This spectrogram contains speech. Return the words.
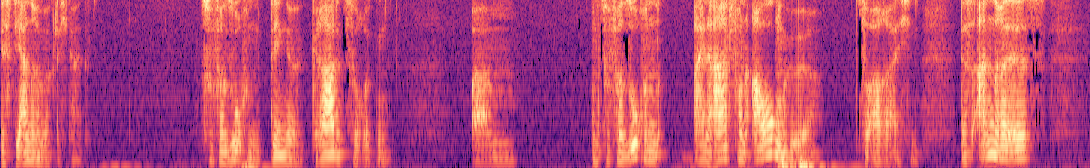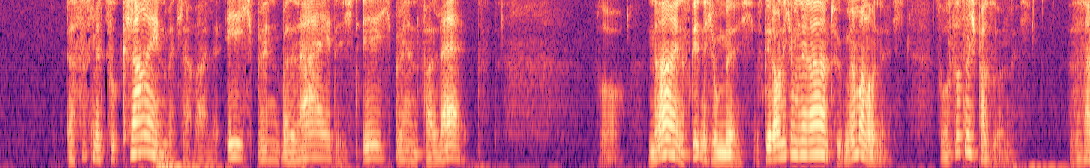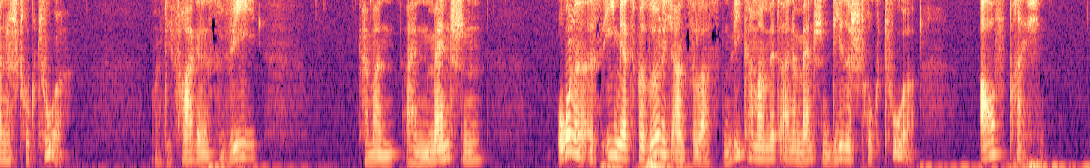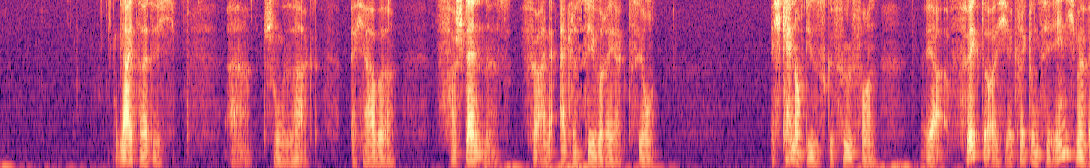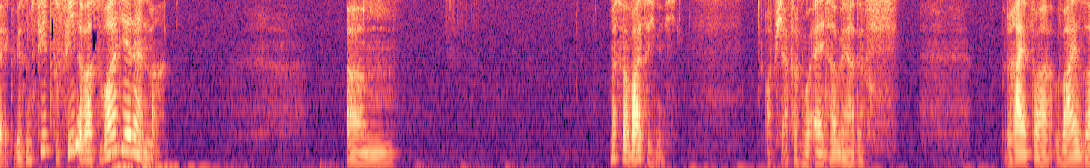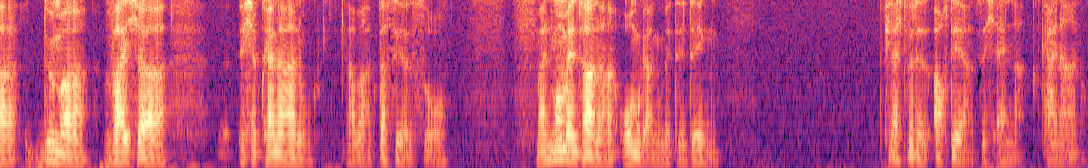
Ist die andere Möglichkeit. Zu versuchen, Dinge gerade zu rücken. Ähm, und zu versuchen, eine Art von Augenhöhe zu erreichen. Das andere ist, das ist mir zu klein mittlerweile. Ich bin beleidigt. Ich bin verletzt. So. Nein, es geht nicht um mich. Es geht auch nicht um den anderen Typen. Immer noch nicht. So ist es nicht persönlich. Es ist eine Struktur. Und die Frage ist, wie kann man einen Menschen, ohne es ihm jetzt persönlich anzulasten, wie kann man mit einem Menschen diese Struktur aufbrechen? Gleichzeitig, äh, schon gesagt, ich habe Verständnis für eine aggressive Reaktion. Ich kenne auch dieses Gefühl von, ja, fickt euch, ihr kriegt uns hier eh nicht mehr weg. Wir sind viel zu viele, was wollt ihr denn, Mann? Ähm, manchmal weiß ich nicht, ob ich einfach nur älter werde. Reifer, weiser, dümmer, weicher. Ich habe keine Ahnung. Aber das hier ist so mein momentaner Umgang mit den Dingen. Vielleicht wird auch der sich ändern. Keine Ahnung.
